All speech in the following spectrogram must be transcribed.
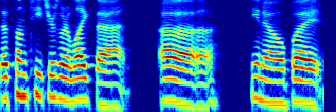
that some teachers are like that. Uh, you know, but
